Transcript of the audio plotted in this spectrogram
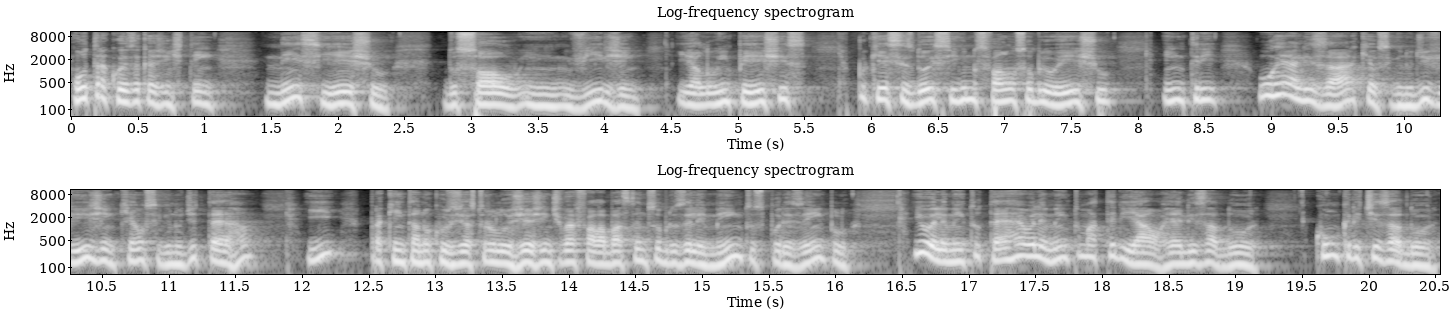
Outra coisa que a gente tem nesse eixo do Sol em Virgem e a Lua em Peixes, porque esses dois signos falam sobre o eixo entre o realizar, que é o signo de Virgem, que é um signo de Terra, e para quem está no curso de astrologia, a gente vai falar bastante sobre os elementos, por exemplo, e o elemento Terra é o elemento material, realizador, concretizador.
